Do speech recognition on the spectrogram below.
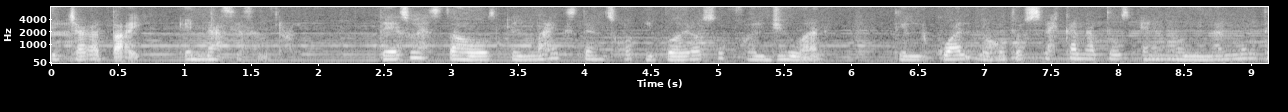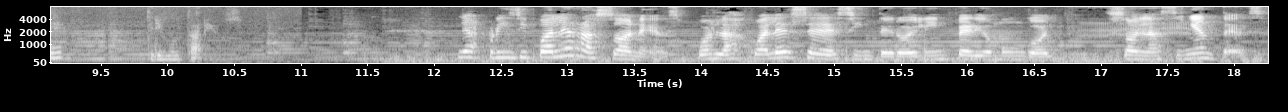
de Chagatai, en Asia Central. De esos estados, el más extenso y poderoso fue el Yuan, del cual los otros tres kanatos eran nominalmente tributarios. Las principales razones por las cuales se desintegró el imperio mongol son las siguientes.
